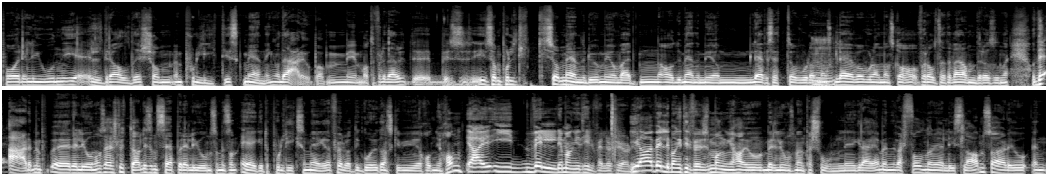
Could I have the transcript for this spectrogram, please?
på religion i eldre alder som en politisk mening, og det er det jo på mye måter. For det er jo, som politikk så mener du jo mye om verden, og du mener mye om levesett og hvordan man skal leve, og hvordan man skal forholde seg til hverandre og sånne. Og det er det med religion òg, også. Jeg slutta å liksom se på religion som en sånn eget og politikk som eget. Jeg føler at de går ganske mye hånd i hånd. ja, i veldig mange tilfeller så gjør de det. Ja, i veldig mange tilfeller. så Mange har jo religion som en personlig greie, men i hvert fall når det gjelder islam, så er det jo en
